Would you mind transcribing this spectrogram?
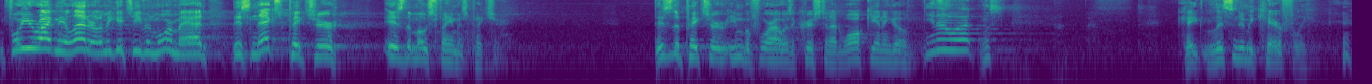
Before you write me a letter, let me get you even more mad. This next picture is the most famous picture. This is the picture, even before I was a Christian, I'd walk in and go, you know what? Listen. Okay, listen to me carefully.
